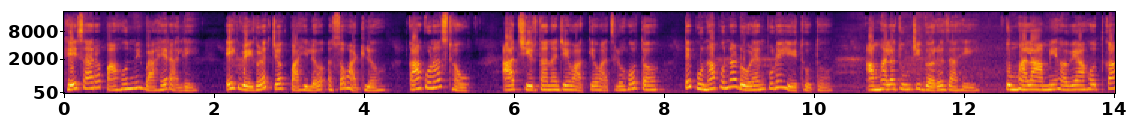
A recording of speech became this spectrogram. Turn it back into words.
हे सारं पाहून मी बाहेर आले. एक वेगळंच जग पाहिलं असं वाटलं. का कोणास ठाऊक? आत शिरताना जे वाक्य वाचलं होतं ते पुन्हा पुन्हा डोळ्यांपुढे येत होतं. आम्हाला तुमची गरज आहे. तुम्हाला आम्ही हवे आहोत का?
